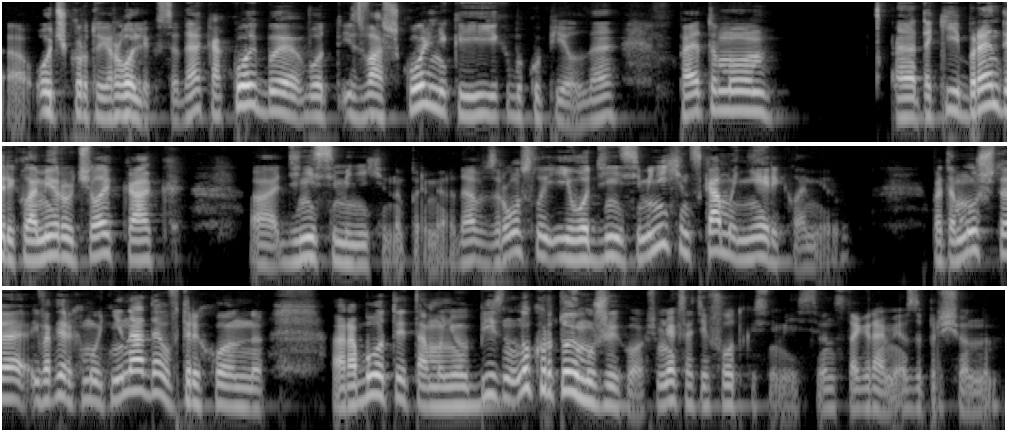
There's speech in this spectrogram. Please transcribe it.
очень крутой Rolex, да, какой бы вот из вас школьник и их бы купил, да, Поэтому э, такие бренды рекламирует человек, как э, Денис Семенихин, например, да, взрослый. И вот Денис Семенихин скамы не рекламирует. Потому что, и, во-первых, ему это не надо, во-вторых, он работает, там у него бизнес. Ну, крутой мужик, в общем. У меня, кстати, фотка с ним есть в Инстаграме запрещенном.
